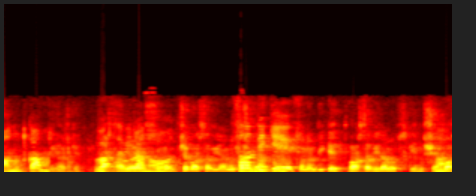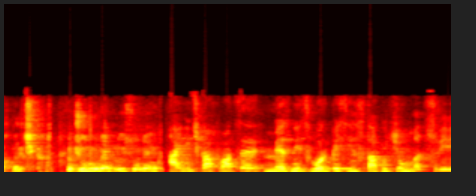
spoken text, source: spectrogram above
խանութ կա։ Իհարկե։ Վարսավիրանոց։ Չէ, Վարսավիրանոց։ Սննդիկ է։ Սննդիկ է, Վարսավիրանոց կին շենվախտնել չկա։ Ջուր ունենք, լույս ունենք։ Այնինչ կախված է մեզնից որպեսի հստակություն մտցվի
